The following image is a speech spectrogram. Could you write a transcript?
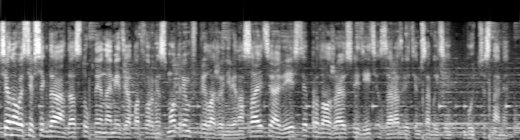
Все новости всегда доступны на медиаплатформе «Смотрим» в приложении или на сайте, а Вести продолжают следить за развитием событий. Будьте с нами.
